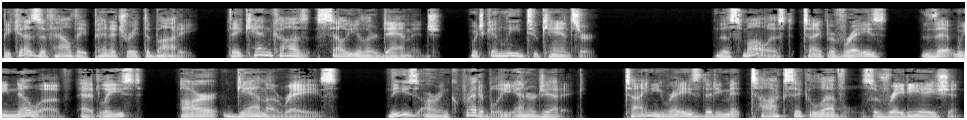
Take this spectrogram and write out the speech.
Because of how they penetrate the body, they can cause cellular damage, which can lead to cancer. The smallest type of rays, that we know of at least, are gamma rays. These are incredibly energetic, tiny rays that emit toxic levels of radiation.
